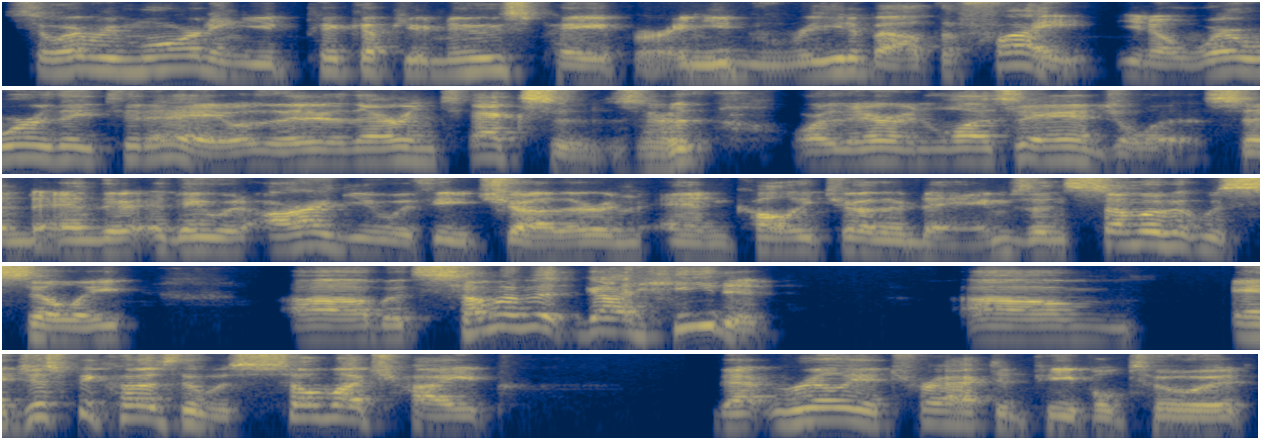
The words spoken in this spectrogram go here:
So every morning you'd pick up your newspaper and you'd read about the fight. You know, where were they today? Well, they're, they're in Texas or, or they're in Los Angeles. And, and they would argue with each other and, and call each other names. And some of it was silly, uh, but some of it got heated. Um, and just because there was so much hype, that really attracted people to it.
